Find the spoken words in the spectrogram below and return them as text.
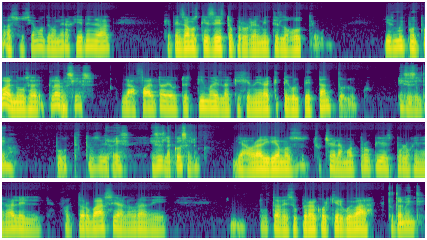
O asociamos de manera general que pensamos que es esto, pero realmente es lo otro. güey. Y es muy puntual, ¿no? O sea, claro, Así es. la falta de autoestima es la que genera que te golpee tanto, loco. Ese es el tema. Puta, entonces, Ya ves. Esa es la cosa, loco. y ahora diríamos, chucha, el amor propio es por lo general el factor base a la hora de, puta, de superar cualquier huevada. Totalmente.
